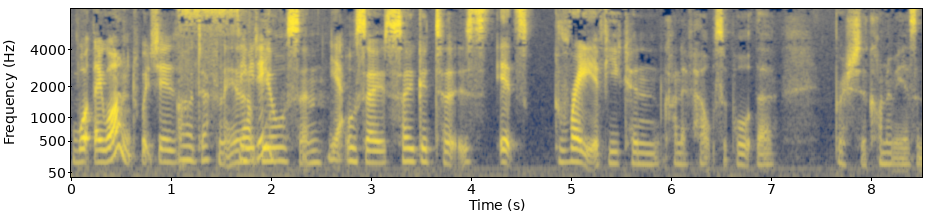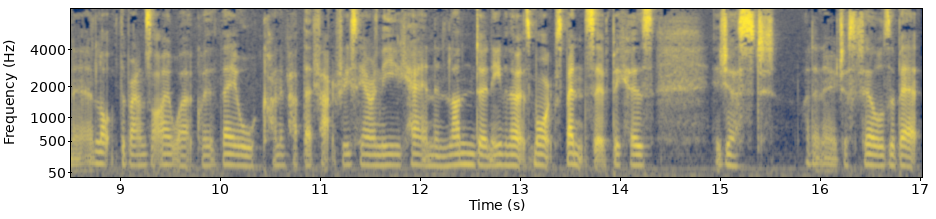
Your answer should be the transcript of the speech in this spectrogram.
what they want, which is Oh, definitely. CBD. That'd be awesome. Yeah. Also, it's so good to. It's, it's great if you can kind of help support the British economy, isn't it? A lot of the brands that I work with, they all kind of have their factories here in the UK and in London, even though it's more expensive because it just, I don't know, it just feels a bit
